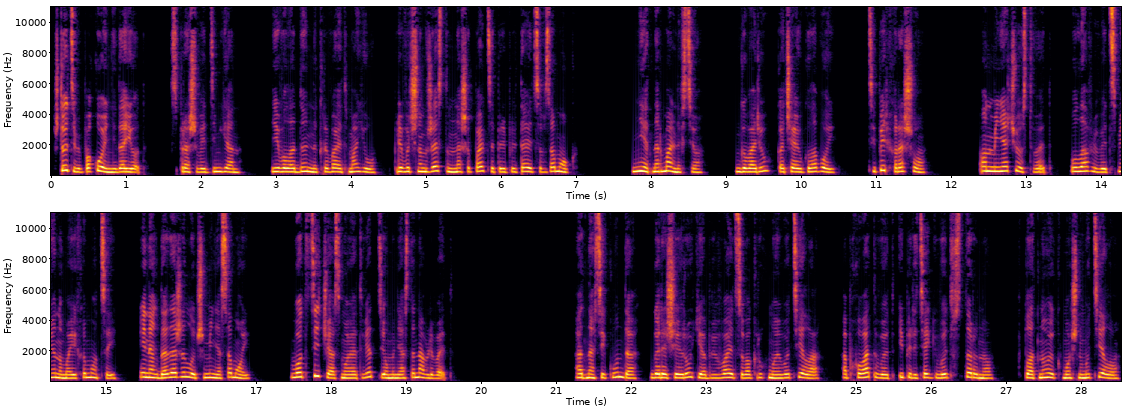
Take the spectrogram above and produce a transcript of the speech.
«Что тебе покоя не дает?» — спрашивает Демьян. Его ладонь накрывает мою. Привычным жестом наши пальцы переплетаются в замок. «Нет, нормально все». Говорю, качаю головой. «Теперь хорошо». Он меня чувствует, улавливает смену моих эмоций. Иногда даже лучше меня самой. Вот сейчас мой ответ Тёма не останавливает. Одна секунда, горячие руки обвиваются вокруг моего тела, обхватывают и перетягивают в сторону, вплотную к мощному телу.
